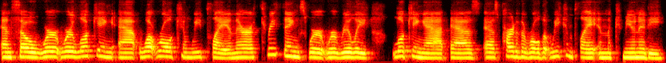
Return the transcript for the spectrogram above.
And so we're, we're looking at what role can we play? And there are three things we're, we're really looking at as, as part of the role that we can play in the community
